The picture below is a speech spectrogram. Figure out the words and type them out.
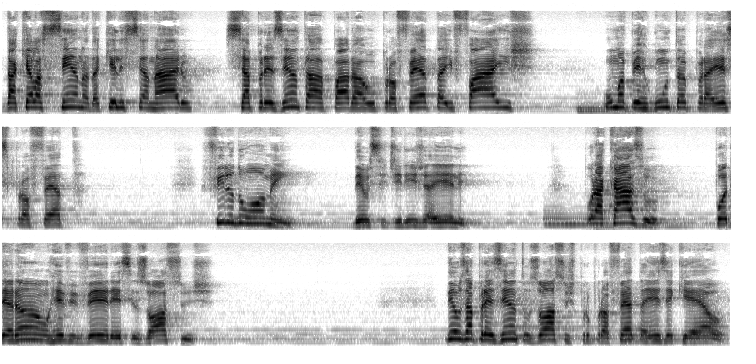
daquela cena, daquele cenário, se apresenta para o profeta e faz uma pergunta para esse profeta: Filho do homem, Deus se dirige a ele, por acaso poderão reviver esses ossos? Deus apresenta os ossos para o profeta Ezequiel,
